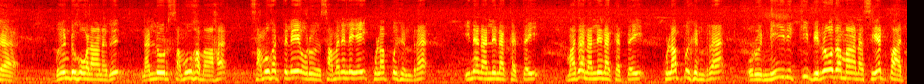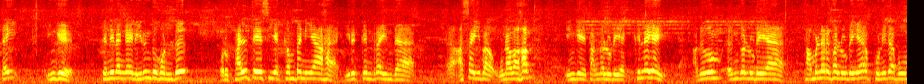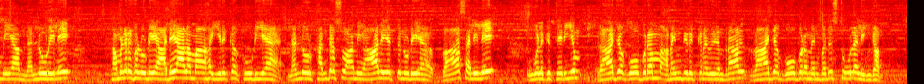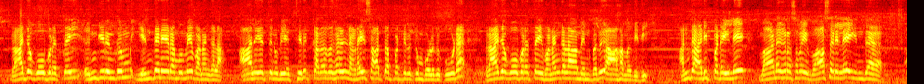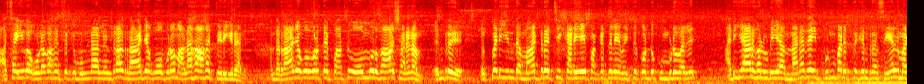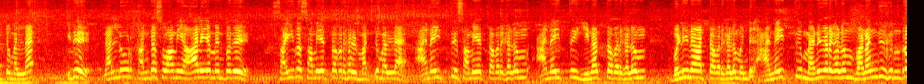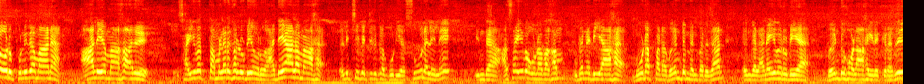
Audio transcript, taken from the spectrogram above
இந்த வேண்டுகோளானது நல்லூர் சமூகமாக சமூகத்திலே ஒரு சமநிலையை குழப்புகின்ற இன நல்லிணக்கத்தை மத நல்லிணக்கத்தை குழப்புகின்ற ஒரு நீதிக்கு விரோதமான செயற்பாட்டை இங்கு தென்னிலங்கையில் இருந்து கொண்டு ஒரு பல்தேசிய கம்பெனியாக இருக்கின்ற இந்த அசைவ உணவகம் இங்கே தங்களுடைய கிளையை அதுவும் எங்களுடைய தமிழர்களுடைய புனித பூமியாம் நல்லூரிலே தமிழர்களுடைய அடையாளமாக இருக்கக்கூடிய நல்லூர் கந்தசுவாமி ஆலயத்தினுடைய வாசலிலே உங்களுக்கு தெரியும் ராஜகோபுரம் அமைந்திருக்கிறது என்றால் ராஜகோபுரம் என்பது ஸ்தூலலிங்கம். ராஜகோபுரத்தை எங்கிருந்தும் எந்த நேரமுமே வணங்கலாம். ஆலயத்தினுடைய திருக்கதவுகள் நடை சாத்தப்பட்டிருக்கும் பொழுது கூட ராஜகோபுரத்தை வணங்கலாம் என்பது ஆகம விதி. அந்த அடிப்படையிலே மாநகர சபை வாசலிலே இந்த அசைவ உணவகத்துக்கு முன்னால் நின்றால் ராஜகோபுரம் அழகாக தெரிகிறது. அந்த ராஜகோபுரத்தை பார்த்து ஓம் முருகா சரணம் என்று எப்படி இந்த மாற்றச்சி கடையை பக்கத்திலே வைத்துக்கொண்டு கும்பிடுவது? அடியார்களுடைய மனதை புண்படுத்துகின்ற செயல் மட்டுமல்ல இது நல்லூர் கந்தசுவாமி ஆலயம் என்பது சைவ சமயத்தவர்கள் மட்டுமல்ல அனைத்து சமயத்தவர்களும் அனைத்து இனத்தவர்களும் வெளிநாட்டவர்களும் என்று அனைத்து மனிதர்களும் வணங்குகின்ற ஒரு புனிதமான ஆலயமாக அது சைவ தமிழர்களுடைய ஒரு அடையாளமாக எழுச்சி பெற்றிருக்கக்கூடிய சூழலிலே இந்த அசைவ உணவகம் உடனடியாக மூடப்பட வேண்டும் என்பதுதான் எங்கள் அனைவருடைய வேண்டுகோளாக இருக்கிறது.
